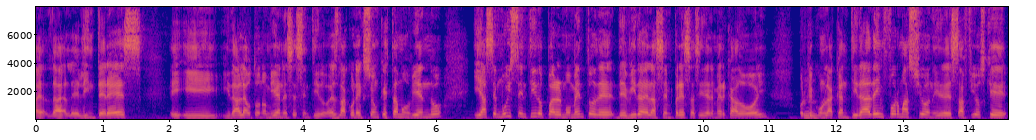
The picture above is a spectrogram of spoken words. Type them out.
el interés y, darle autonomía en ese sentido. Es la conexión que estamos viendo y hace muy sentido para el momento de, vida de las empresas y del mercado hoy, porque mm. con la cantidad de información y de desafíos que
